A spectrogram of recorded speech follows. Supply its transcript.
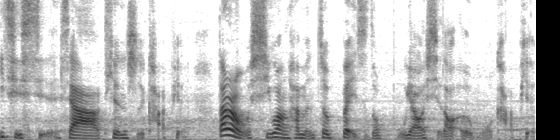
一起写下天使卡片。当然，我希望他们这辈子都不要写到恶魔卡片，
